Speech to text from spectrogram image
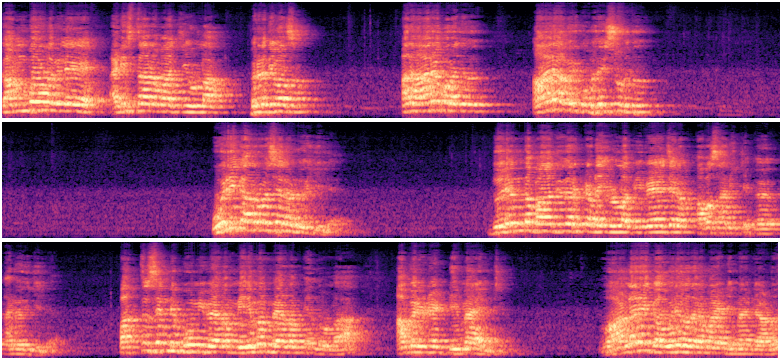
കമ്പോള വിലയെ അടിസ്ഥാനമാക്കിയുള്ള പുനരധിവാസം അത് ആരാ പറഞ്ഞത്? ആരാ അവർക്ക് ഉപദേശിച്ചു കൊടുത്തത്? ഒരു കാരണവശാലും അനുവദിക്കില്ല. ദുരന്ത ബാധിതർക്കിടയിലുള്ള വിവേചനം അവസാനിക്ക അനുവദിക്കില്ല. പത്ത് സെന്റ് ഭൂമി വേണം മിനിമം വേണം എന്നുള്ള അവരുടെ ഡിമാൻഡ് വളരെ ഗൗരവതരമായ ഡിമാൻഡാണ്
